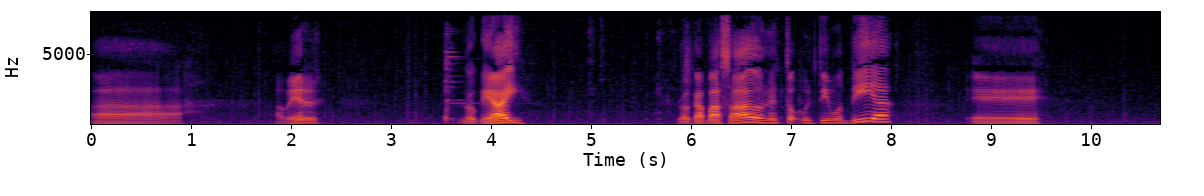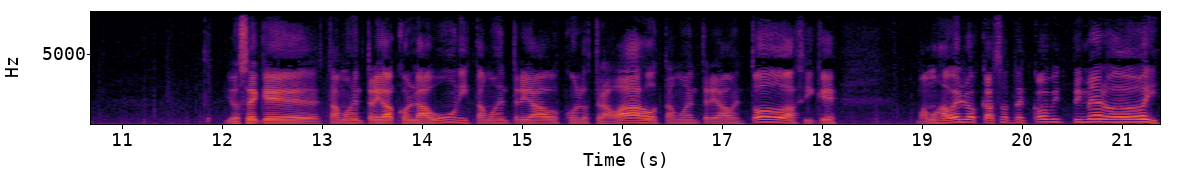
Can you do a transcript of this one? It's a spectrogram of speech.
a, a ver lo que hay, lo que ha pasado en estos últimos días. Eh, yo sé que estamos entregados con la uni, estamos entregados con los trabajos, estamos entregados en todo, así que vamos a ver los casos del COVID primero de hoy,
